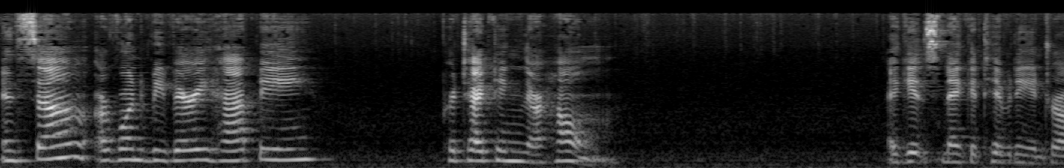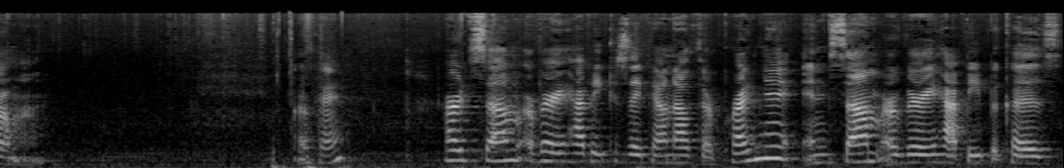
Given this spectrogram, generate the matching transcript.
And some are going to be very happy protecting their home against negativity and drama. Okay. Heard some are very happy because they found out they're pregnant, and some are very happy because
